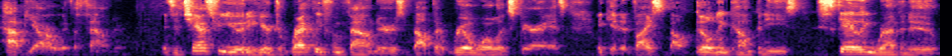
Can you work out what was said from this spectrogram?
Happy Hour with a Founder. It's a chance for you to hear directly from founders about their real world experience and get advice about building companies, scaling revenue,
